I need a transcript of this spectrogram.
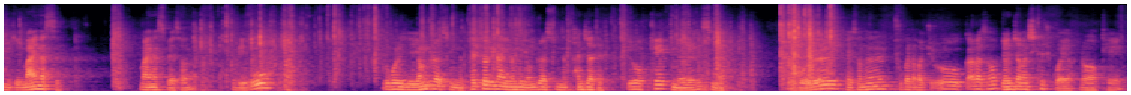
이제 마이너스 마이너스 배선 그리고 이걸 이제 연결할 수 있는 배터리나 이런 데 연결할 수 있는 단자들 이렇게 구매를 했습니다. 이거를 배선을 두 가닥을 쭉 깔아서 연장을 시켜줄 거예요. 이렇게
